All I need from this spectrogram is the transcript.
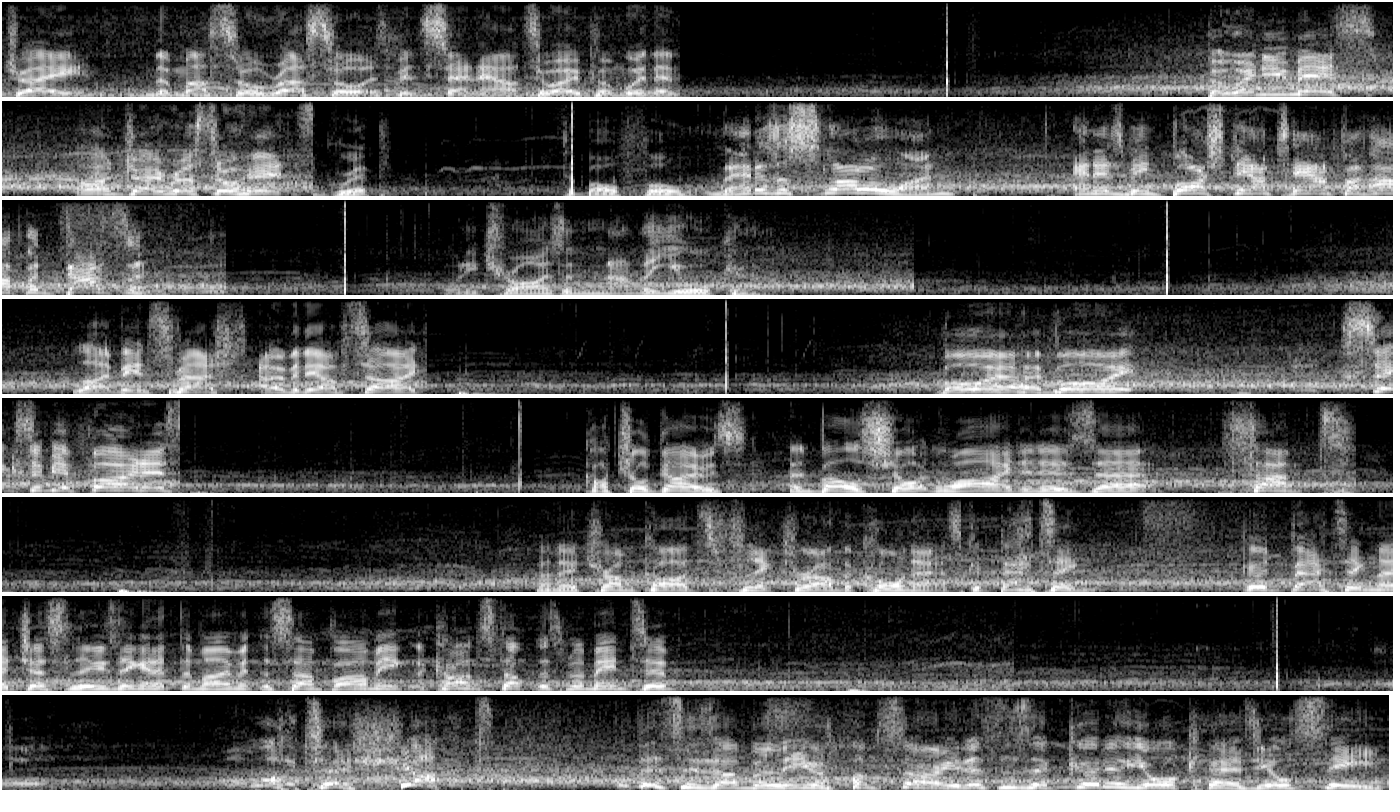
Dre, the muscle Russell, has been sent out to open with him. But when you miss, Andre Russell hits. Grip to bowl full. That is a slower one, and has been boshed downtown for half a dozen. When he tries another Yorker. Like being smashed over the offside. Boy, oh boy. Six of your finest. Cottrell goes and bowls short and wide and is uh, thumped. And their trump cards flicked around the corner. It's good batting. Good batting. They're just losing it at the moment, the Samp Army. They can't stop this momentum. What a shot! This is unbelievable. I'm sorry. This is as good a Yorker as you'll see.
